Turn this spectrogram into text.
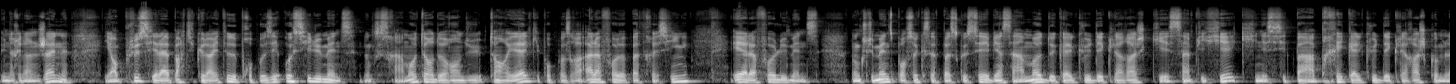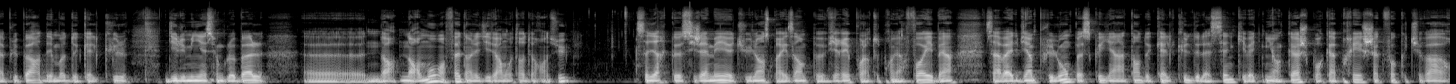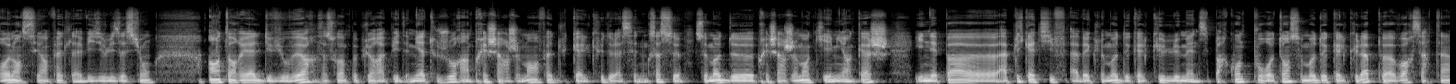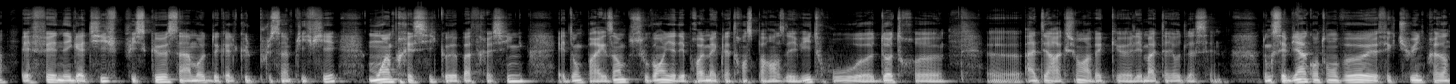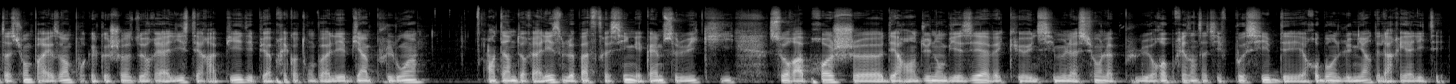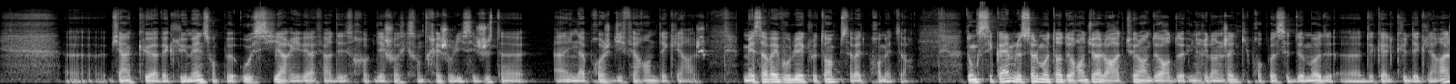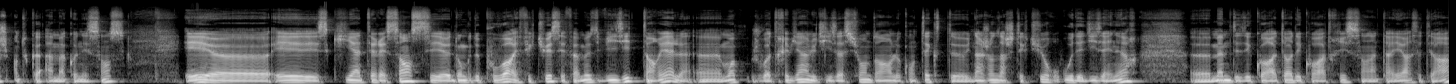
une Real Engine. Et en plus, il y a la particularité de proposer aussi Lumens. Donc ce serait un moteur de rendu temps réel qui proposera à la fois le path tracing et à la fois Lumens. Donc Lumens, pour ceux qui ne savent pas ce que c'est, eh bien c'est un mode de calcul d'éclairage qui est simplifié, qui ne nécessite pas un pré-calcul d'éclairage comme la plupart des modes de calcul d'illumination globale euh, normaux en fait dans les divers moteurs de rendu. C'est-à-dire que si jamais tu lances par exemple virer pour la toute première fois, eh ben, ça va être bien plus long parce qu'il y a un temps de calcul de la scène qui va être mis en cache pour qu'après, chaque fois que tu vas relancer en fait la visualisation en temps réel du viewer, ça soit un peu plus rapide. Mais il y a toujours un préchargement en fait du calcul de la scène. Donc ça, ce, ce mode de préchargement qui est mis en cache, il n'est pas euh, applicatif avec le mode de calcul Lumens. Par contre, pour autant, ce mode de calcul-là peut avoir certains effets négatifs puisque c'est un mode de calcul plus simplifié, moins précis que le path tracing. Et donc, par exemple, souvent, il y a des problèmes avec la transparence des vitres ou euh, d'autres euh, euh, interactions avec les matériaux de la scène. Donc c'est bien quand on veut effectuer une présentation, par exemple, pour quelque chose de réaliste et rapide, et puis après quand on veut aller bien plus loin en termes de réalisme, le path tracing est quand même celui qui se rapproche des rendus non biaisés avec une simulation la plus représentative possible des rebonds de lumière de la réalité. bien qu'avec Lumens, on peut aussi arriver à faire des, des choses qui sont très jolies. C'est juste une approche différente d'éclairage. Mais ça va évoluer avec le temps, puis ça va être prometteur. Donc c'est quand même le seul moteur de rendu à l'heure actuelle en dehors de Unreal Engine qui propose ces deux modes euh, de calcul d'éclairage, en tout cas à ma connaissance. Et, euh, ce qui est intéressant, c'est donc de pouvoir effectuer ces fameuses visites temps réel. Euh, moi, je vois très bien l'utilisation dans le contexte d'une agence d'architecture ou des designers, même des décorateurs, décoratrices en intérieur, etc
